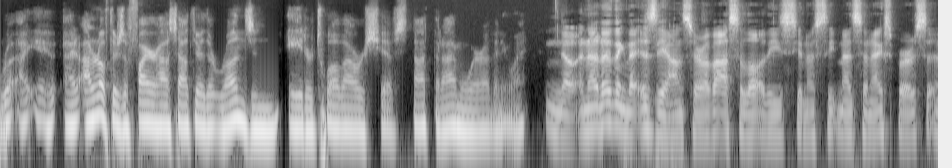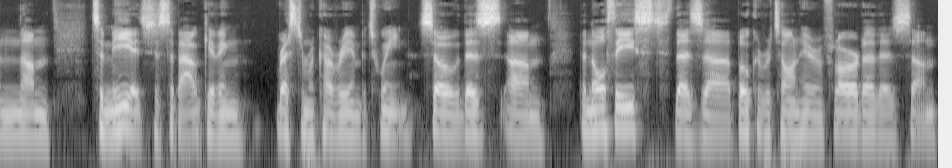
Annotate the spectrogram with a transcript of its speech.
I, I don't know if there's a firehouse out there that runs in eight or 12 hour shifts. Not that I'm aware of anyway. No, and I don't think that is the answer. I've asked a lot of these, you know, sleep medicine experts, and um, to me, it's just about giving rest and recovery in between. So there's um, the Northeast, there's uh, Boca Raton here in Florida, there's um,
